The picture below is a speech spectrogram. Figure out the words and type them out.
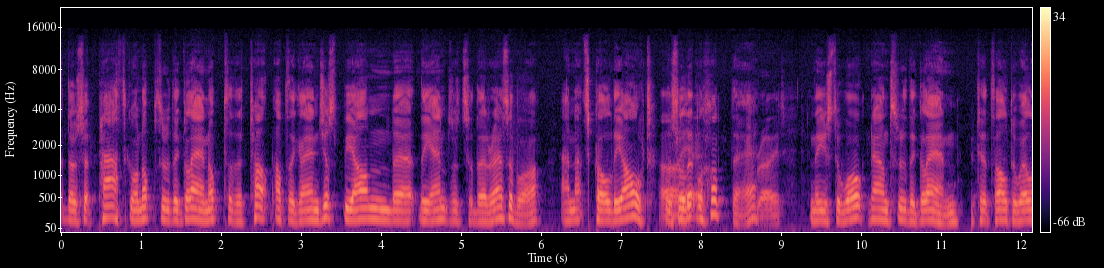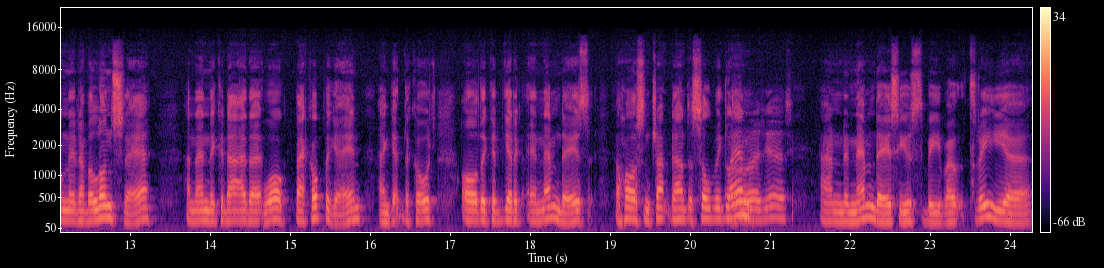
there's a path going up through the glen, up to the top of the glen, just beyond uh, the entrance to the reservoir, and that's called the Alt. Oh, there's a yeah. little hut there. Right. And they used to walk down through the glen to Tholt-y-Will, and they'd have a lunch there, and then they could either walk back up again and get the coach, or they could get, a, in them days, a horse and trap down to Sulby Glen. Oh, right, yes. And in them days, there used to be about three uh,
